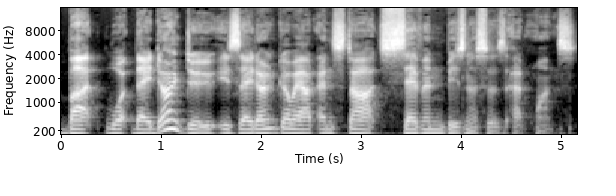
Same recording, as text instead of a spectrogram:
But what they don't do is they don't go out and start seven businesses at once.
